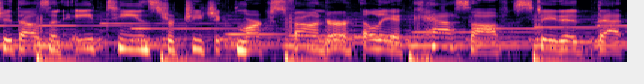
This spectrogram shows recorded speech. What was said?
2018, Strategic Marks founder Ilya Kassoff stated that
